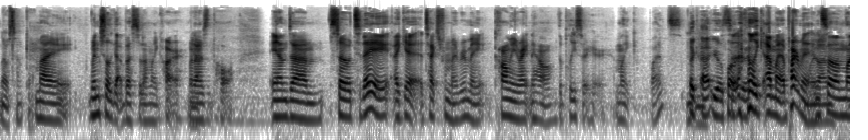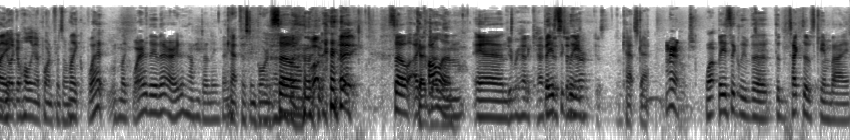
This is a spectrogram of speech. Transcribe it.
No, it's okay. my windshield got busted on my car when Yeah. I was at the hole. And um, so today I get a text from my roommate, call me right now. The police are here. I'm like, what? like at your So, like at my apartment. and so I'm like, You're like I'm holding on porn for I'm like, what? I'm like, why are they there? I didn't haven't done anything. catfisting porn. So hey, so I Cat call him and you ever had a catfish Basically- in there? 'Cause- cat scat. Ouch. basically the the detectives came by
